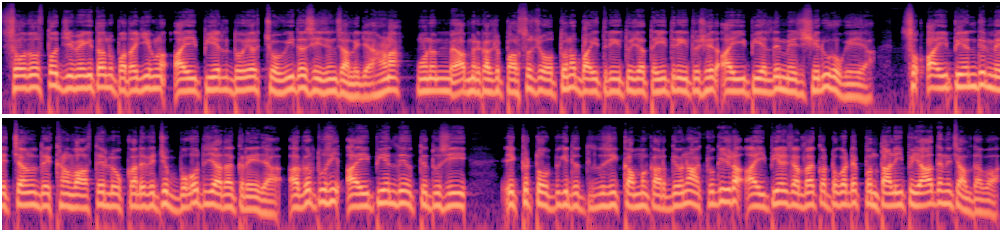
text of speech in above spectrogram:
ਸੋ ਦੋਸਤੋ, ਜਿਵੇਂ ਕਿ ਤੁਹਾਨੂੰ ਪਤਾ ਕਿ ਹੁਣ IPL 2024 ਦਾ ਸੀਜ਼ਨ ਚੱਲ ਗਿਆ, ਹਨਾ? ਹੁਣ ਮ- ਮੇਰੇ ਖਿਆਲ ਚ ਪਰਸੋਂ ਚੌਥ ਤੋਂ ਨਾ 22 ਤਰੀਕ ਤੋਂ ਜਾਂ 23 ਤਰੀਕ ਤੋਂ ਸ਼ਾਇਦ IPL ਦੇ ਮੈਚ ਸ਼ੁਰੂ ਹੋ ਗਏ ਆ। ਸੋ IPL ਦੇ ਮੈਚਾਂ ਨੂੰ ਦੇਖਣ ਵਾਸਤੇ ਲੋਕਾਂ ਦੇ ਵਿੱਚ ਬਹੁਤ ਜ਼ਿਆਦਾ ਕਰੇਜ ਆ। ਅਗਰ ਤੁਸੀਂ IPL ਦੇ ਉੱਤੇ ਤੁਸੀਂ ਇੱਕ ਟੌਪਿਕ ਦੇ ਉੱਤੇ ਤੁਸੀਂ ਕੰਮ ਕਰਦੇ ਹੋ ਨਾ, ਕਿਉਂਕਿ ਜਿਹੜਾ IPL ਚੱਲਦਾ, ਘੱਟੋ ਘੱਟ 45 50 ਦਿਨ ਚੱਲਦਾ ਵਾ।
